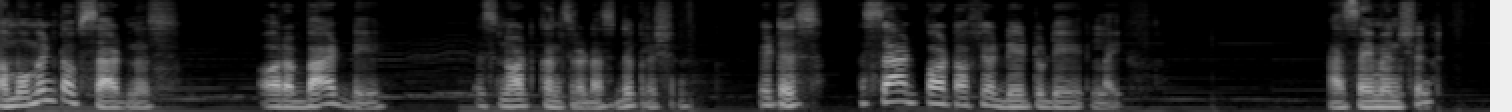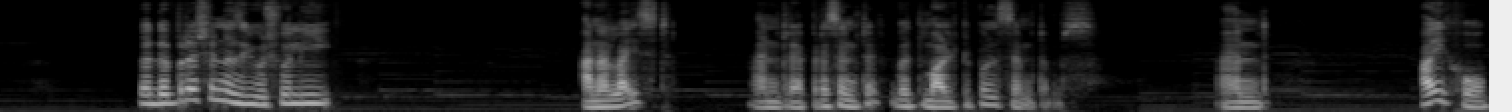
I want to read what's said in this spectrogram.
A moment of sadness or a bad day is not considered as depression. It is a sad part of your day to day life. As I mentioned, the depression is usually analyzed and represented with multiple symptoms. And I hope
